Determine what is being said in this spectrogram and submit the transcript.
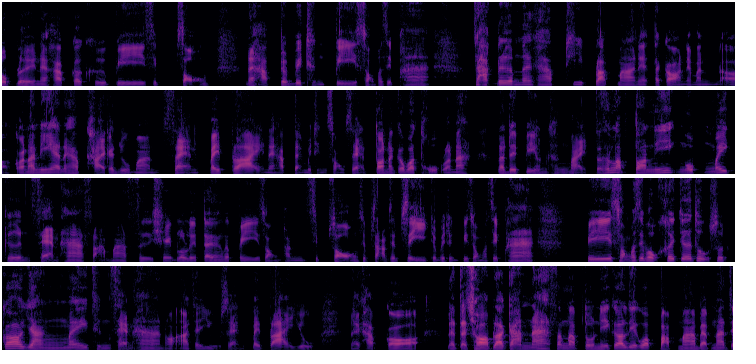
ลบ ๆ เลยนะครับ ก็คือปี 12 นะครับ จนไปถึงปี 2015 จากเดิมนะครับที่ปรับมาเนี่ยแต่ก่อนเนี่ยมันเอ่อก่อนหน้านี้นะครับขายกันอยู่ประมาณแสนไปปลายๆนะครับแต่ไม่ถึง 2 0 0แสนตอนนั้นก็ว่าถูกแล้วนะ และได้ปีค่อนข้างใหม่ แต่สำหรับตอนนี้งบไม่เกินแสนห้าสามารถซื้อเชฟโรเลตได้ตั้งแต่ปี 2012 13 14จนไปถึงปี 2015 ปี 2016 เคยเจอถูกสุดก็ยังไม่ถึงแสนห้าเนาะอาจจะอยู่แสนปลายๆอยู่นะครับก็แล้วแต่ชอบละกันนะสำหรับตัวนี้ก็เรียกว่าปรับมาแบบน่าใจ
